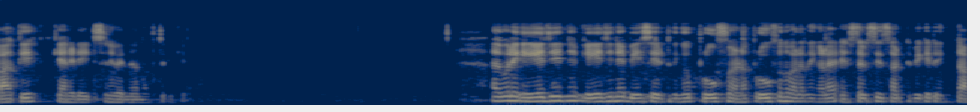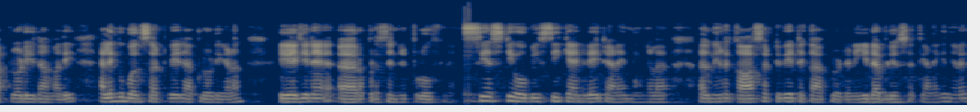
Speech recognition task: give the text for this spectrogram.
ബാക്കി കാൻഡിഡേറ്റ്സിന് വരുന്നത് നിർത്തിരിക്കുക അതുപോലെ ഏജിനെ ഏജിനെ ബേസ് ചെയ്തിട്ട് നിങ്ങൾക്ക് പ്രൂഫ് വേണം. പ്രൂഫ് എന്ന് പറയുന്നത് നിങ്ങളുടെ എസ് എൽ സി സർട്ടിഫിക്കറ്റ് നിങ്ങൾക്ക് അപ്ലോഡ് ചെയ്താൽ മതി. അല്ലെങ്കിൽ ബർത്ത് സർട്ടിഫിക്കറ്റ് അപ്ലോഡ് ചെയ്യണം. ഏജിനെ റെപ്രസെന്റ് പ്രൂഫിന് C S T O B C candidate ആണെങ്കിൽ നിങ്ങൾ അത് നിങ്ങളുടെ കാസ്റ്റ് സർട്ടിഫിക്കറ്റ് ഒക്കെ അപ്ലോഡ് ചെയ്യണം. ഇ ഡബ്ല്യു എസ് ഒക്കെ ആണെങ്കിൽ നിങ്ങൾ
